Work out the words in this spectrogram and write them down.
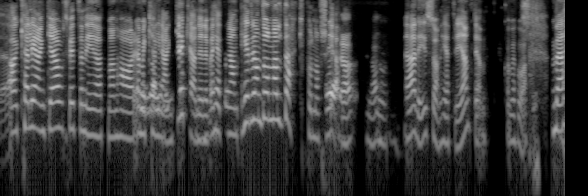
Ja, Kalle Anka-outfiten är ju att man har... Ja, men Kalle Anka kan ju Vad heter han? Heter han Donald Duck på norska? Ja, ja. ja det är ju så han heter egentligen. Kommer på. Men,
